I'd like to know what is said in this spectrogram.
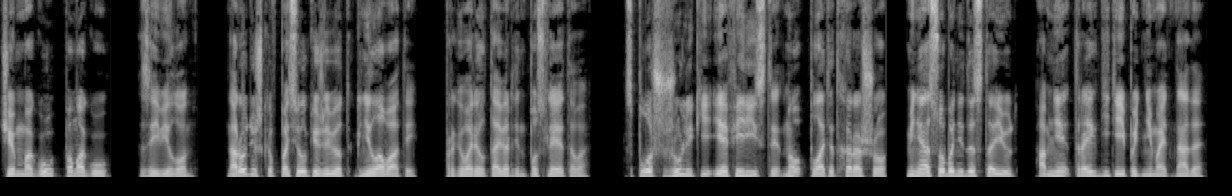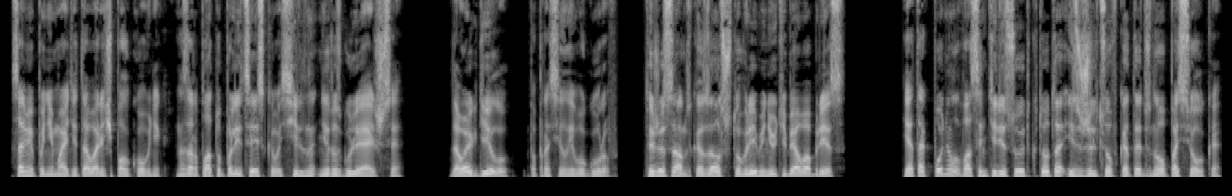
«Чем могу, помогу», — заявил он. «Народишко в поселке живет гниловатый», — проговорил Тавердин после этого. «Сплошь жулики и аферисты, но платят хорошо. Меня особо не достают, а мне троих детей поднимать надо. Сами понимаете, товарищ полковник, на зарплату полицейского сильно не разгуляешься». «Давай к делу», — попросил его Гуров. «Ты же сам сказал, что времени у тебя в обрез. «Я так понял, вас интересует кто-то из жильцов коттеджного поселка»,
